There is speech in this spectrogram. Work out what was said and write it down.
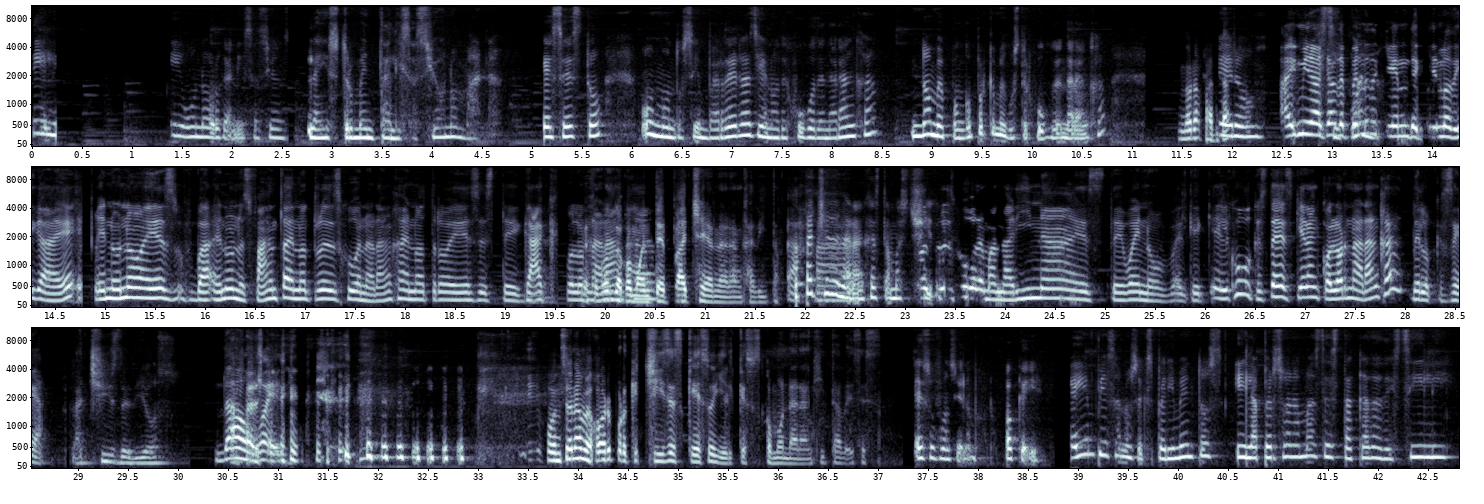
y una organización, la instrumentalización humana. ¿Qué es esto? Un mundo sin barreras, lleno de jugo de naranja. No me pongo porque me gusta el jugo de naranja, ¿No era Fanta? pero Ay, mira, acá Sí, depende bueno. de quién, de quién lo diga, ¿eh? En uno es, en uno es Fanta, en otro es jugo de naranja, en otro es este GAC, color Dejémoslo naranja. como en tepache anaranjadito. el pache de naranja está más chido. Otro es jugo de mandarina, este, bueno, el que el jugo que ustedes quieran, color naranja, de lo que sea. La chis de Dios. No, güey. Funciona mejor porque cheese es queso y el queso es como naranjita a veces. Eso funciona mejor. Ok. Ahí empiezan los experimentos y la persona más destacada de Silly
